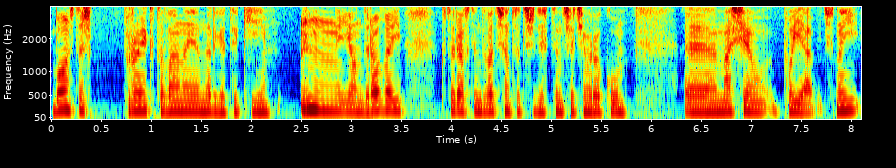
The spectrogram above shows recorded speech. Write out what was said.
bądź też projektowanej energetyki jądrowej, która w tym 2033 roku e, ma się pojawić. No i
